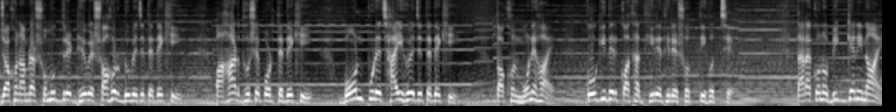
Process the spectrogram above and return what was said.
যখন আমরা সমুদ্রের ঢেউয়ে শহর ডুবে যেতে দেখি, পাহাড় ধসে পড়তে দেখি, বন পুড়ে ছাই হয়ে যেতে দেখি, তখন মনে হয় কোগিদের কথা ধীরে ধীরে সত্যি হচ্ছে। তারা কোনো বিজ্ঞানী নয়,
